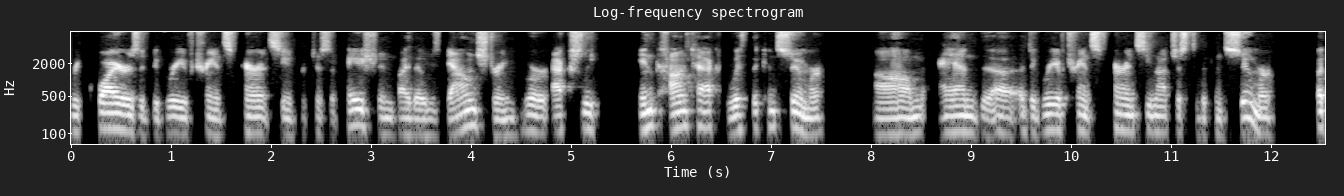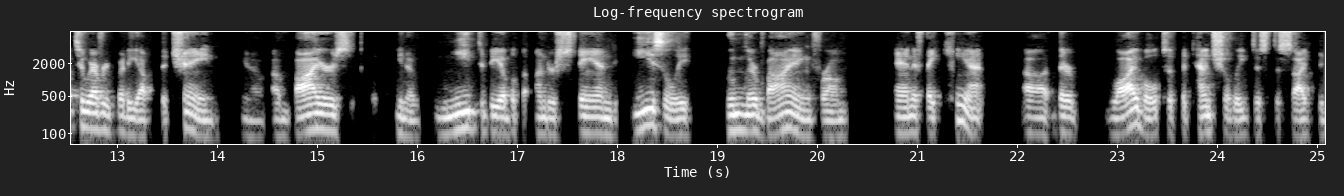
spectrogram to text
requires a degree of transparency and participation by those downstream who are actually in contact with the consumer um, and uh, a degree of transparency, not just to the consumer, but to everybody up the chain. You know, uh, buyers, you know, need to be able to understand easily whom they're buying from, and if they can't, uh, they're liable to potentially just decide to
